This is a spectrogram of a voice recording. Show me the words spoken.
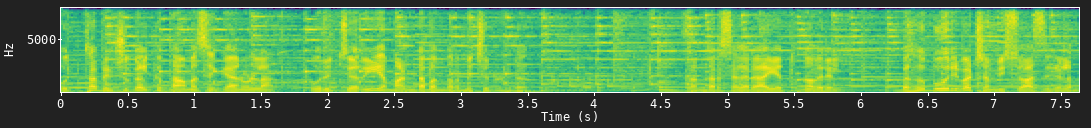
ബുദ്ധഭിക്ഷുക്കൾക്ക് താമസിക്കാനുള്ള ഒരു ചെറിയ മണ്ഡപം നിർമ്മിച്ചിട്ടുണ്ട്. സന്ദർശകരായി എത്തുന്നവരിൽ ബഹുഭൂരിപക്ഷം വിശ്വാസികളും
